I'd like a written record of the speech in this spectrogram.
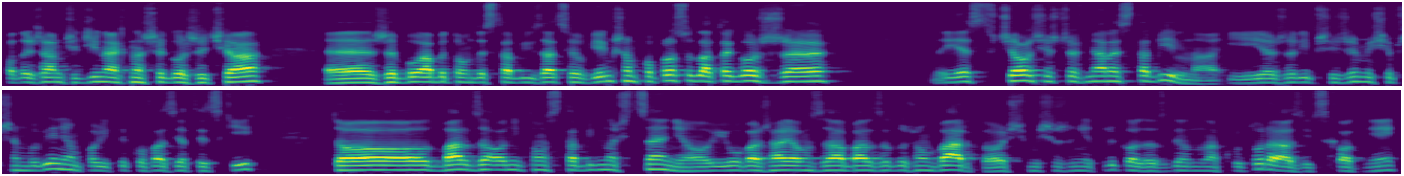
podejrzewam dziedzinach naszego życia, że byłaby tą destabilizacją większą po prostu dlatego, że jest wciąż jeszcze w miarę stabilna i jeżeli przyjrzymy się przemówieniom polityków azjatyckich, to bardzo oni tą stabilność cenią i uważają za bardzo dużą wartość. Myślę, że nie tylko ze względu na kulturę Azji Wschodniej,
